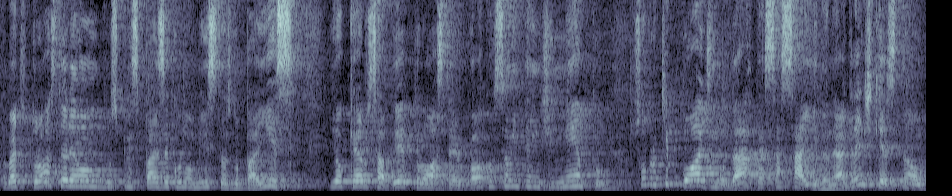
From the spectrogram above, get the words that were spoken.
Roberto Troster é um dos principais economistas do país e eu quero saber, Troster, qual é o seu entendimento sobre o que pode mudar com essa saída. Né? A grande questão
